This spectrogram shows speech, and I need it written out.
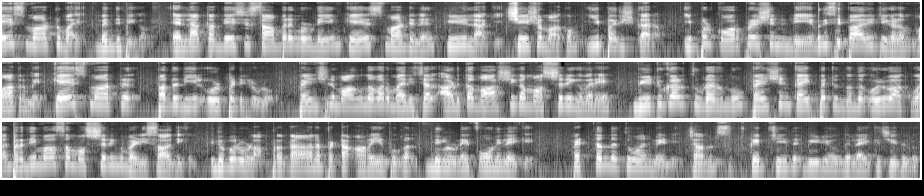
കെ സ്മാർട്ടുമായി ബന്ധിപ്പിക്കും. എല്ലാ തദ്ദേശ സ്ഥാപനങ്ങളുടെയും കെ സ്മാർട്ടിന് കീഴിലാക്കി ശേഷമാക്കും ഈ പരിഷ്കാരം. ഇപ്പോൾ കോർപ്പറേഷനിന്റെയും മുനിസിപ്പാലിറ്റികളും മാത്രമേ കെ സ്മാർട്ട് പദ്ധതിയിൽ ഉൾപ്പെട്ടിട്ടുള്ളൂ. പെൻഷൻ വാങ്ങുന്നവർ മരിച്ചാൽ അടുത്ത വാർഷിക മോസ്റ്ററിംഗ് വരെ വീട്ടുകാർ തുടർന്നു പെൻഷൻ കൈപ്പറ്റുന്നത് ഒഴിവാക്കുവാൻ പ്രതിമാസ മോസ്റ്ററിംഗ് വഴി സാധിക്കും. ഇതുപോലുള്ള പ്രധാനപ്പെട്ട അറിയിപ്പുകൾ നിങ്ങളുടെ ഫോണിലേക്ക് പെട്ടെന്ന് എത്തുവാൻ വേണ്ടി ചാനൽ സബ്സ്ക്രൈബ് ചെയ്ത് വീഡിയോ ഒന്ന് ലൈക്ക് ചെയ്ത് വെക്കും.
